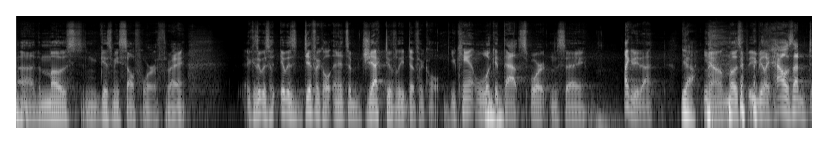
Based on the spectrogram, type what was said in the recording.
uh, the most and gives me self worth, right? Because it was it was difficult and it's objectively difficult. You can't look at that sport and say, "I could do that." Yeah. You know, most you'd be like, "How is that?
